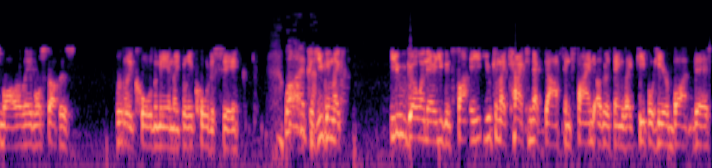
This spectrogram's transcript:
smaller label stuff is really cool to me and like really cool to see. Well, because um, you can like you can go in there, you can find, you can like kind of connect dots and find other things. Like people here bought this,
